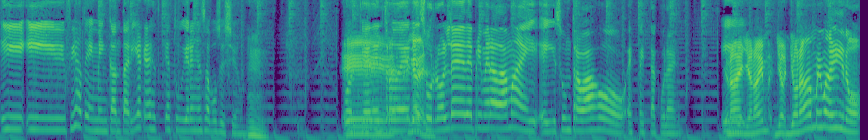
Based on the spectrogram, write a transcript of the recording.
y, y fíjate, me encantaría que, que estuviera en esa posición. Mm. Porque Eh, dentro de, su rol de, de primera dama e- e hizo un trabajo espectacular. Yo, Y- no- yo, no- yo- yo nada más me imagino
